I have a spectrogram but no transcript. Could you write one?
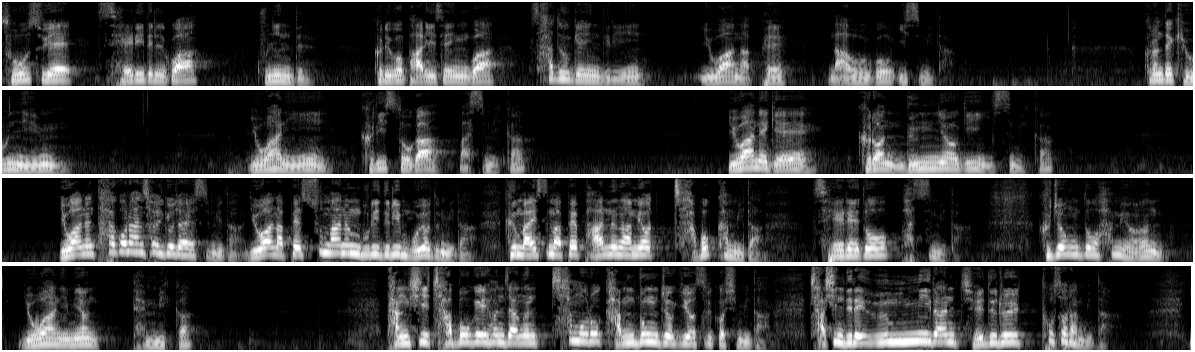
소수의 세리들과 군인들 그리고 바리새인과 사두개인들이 요한 앞에 나오고 있습니다. 그런데 교우님, 요한이 그리스도가 맞습니까? 요한에게 그런 능력이 있습니까? 요한은 탁월한 설교자였습니다. 요한 앞에 수많은 무리들이 모여듭니다. 그 말씀 앞에 반응하며 자복합니다. 세례도 받습니다. 그 정도 하면 요한이면 됩니까? 당시 자복의 현장은 참으로 감동적이었을 것입니다. 자신들의 은밀한 죄들을 토설합니다.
